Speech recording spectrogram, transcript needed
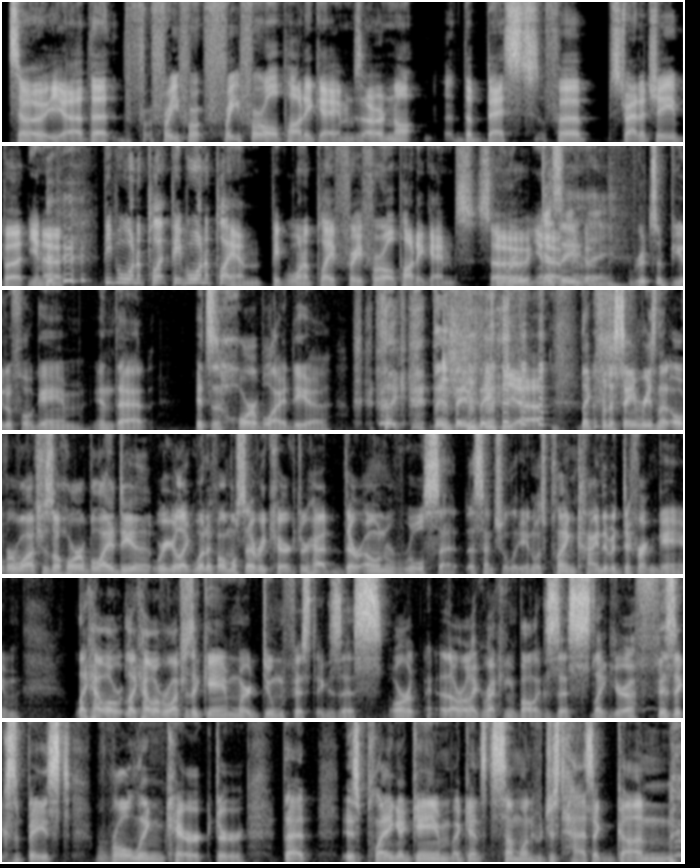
So yeah, the free for free for all party games are not the best for strategy, but you know, people want to play. People want to play them. People want to play free for all party games. So Root you know, is a we go- Definitely. Root's a beautiful game in that it's a horrible idea. like they they, they yeah, like for the same reason that Overwatch is a horrible idea, where you're like, what if almost every character had their own rule set essentially and was playing kind of a different game? Like how like how Overwatch is a game where Doomfist exists, or or like Wrecking Ball exists. Like you're a physics based rolling character that is playing a game against someone who just has a gun.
